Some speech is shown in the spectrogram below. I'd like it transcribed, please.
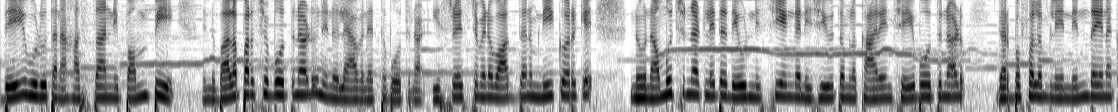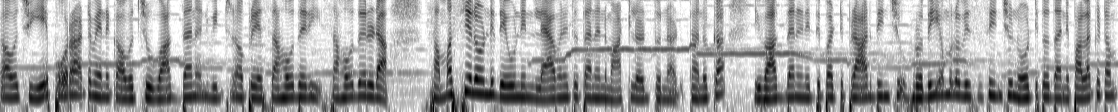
దేవుడు తన హస్తాన్ని పంపి నిన్ను బలపరచబోతున్నాడు నిన్ను లేవనెత్తబోతున్నాడు. ఈ శ్రేష్టమైన వాగ్దానం నీ కొరకే. నువ్వు నమ్ముచున్నట్లయితే దేవుడు నిశ్చయంగా నీ జీవితంలో కార్యం చేయబోతున్నాడు. గర్భఫలం లేని నిందైనా కావచ్చు ఏ పోరాటమైనా కావచ్చు వాగ్దానాన్ని వింటున్న ప్రియ సహోదరి సహోదరుడా. సమస్యలోండి దేవుడు నిన్ను లేవనెత్తుతానని మాట్లాడుతున్నాడు. కనుక ఈ వాగ్దానాన్ని ఎత్తిపట్టి ప్రార్థించు హృదయంలో విశ్వసించు నోటితో దాన్ని పలకటం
